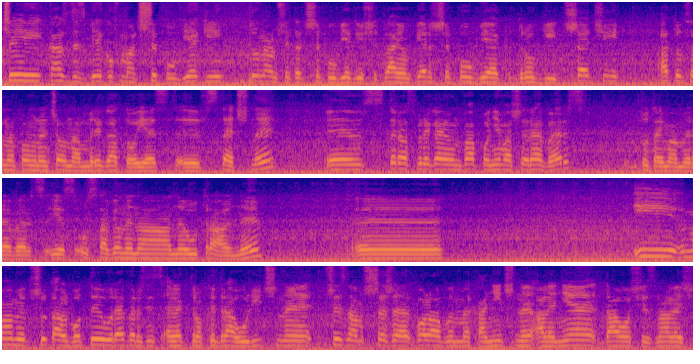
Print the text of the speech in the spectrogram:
Czyli każdy z biegów ma trzy półbiegi. Tu nam się te trzy półbiegi oświetlają. Pierwszy półbieg, drugi, trzeci. A tu co na pomarańczowo nam mryga to jest y, wsteczny. Y, Teraz mrygają dwa, ponieważ rewers, tutaj mamy rewers, jest ustawiony na neutralny. Y, I mamy przód albo tył, rewers jest elektrohydrauliczny. Przyznam szczerze, wolałbym mechaniczny, ale nie dało się znaleźć,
